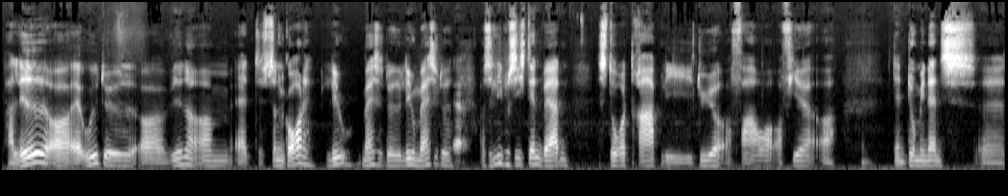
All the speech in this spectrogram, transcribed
har levet og er uddøde og vidner om, at sådan går det. Liv, massedød, liv, massedød. Ja. Og så lige præcis den verden, store drablige dyr og farver og fjer og den dominans, øh,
